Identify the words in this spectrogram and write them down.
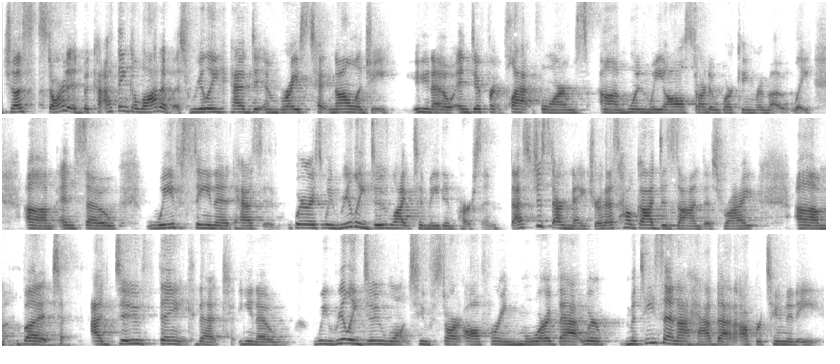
just started because I think a lot of us really had to embrace technology you know, and different platforms um, when we all started working remotely. Um, and so we've seen it has, whereas we really do like to meet in person. That's just our nature. That's how God designed us, right? Um, but I do think that, you know, we really do want to start offering more of that where Matisa and I have that opportunity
